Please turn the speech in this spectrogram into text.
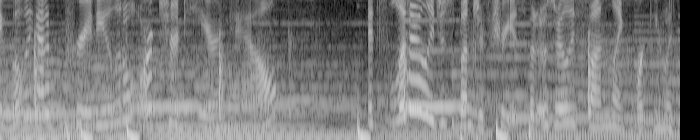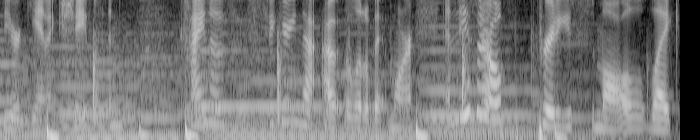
Well, we got a pretty little orchard here now. It's literally just a bunch of trees, but it was really fun, like, working with the organic shapes and kind of figuring that out a little bit more. And these are all pretty small, like,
